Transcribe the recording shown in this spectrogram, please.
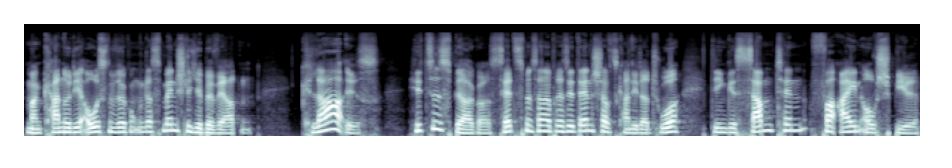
Man kann nur die Außenwirkung und das Menschliche bewerten. Klar ist, Hitzesberger setzt mit seiner Präsidentschaftskandidatur den gesamten Verein aufs Spiel.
